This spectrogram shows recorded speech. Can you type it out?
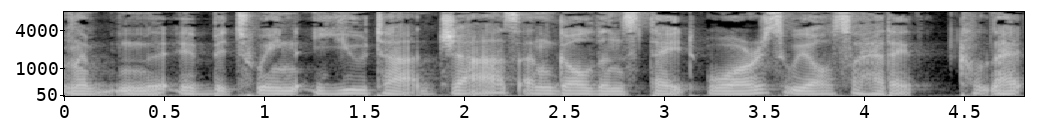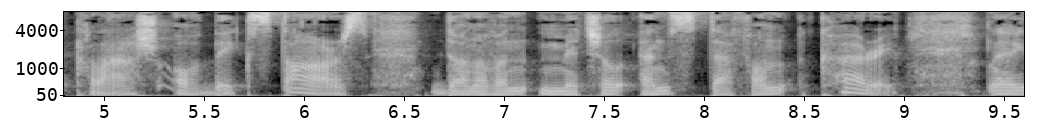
uh, between Utah Jazz and Golden State Warriors, we also had a clash of big stars, Donovan Mitchell and Stephen Curry. Uh,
